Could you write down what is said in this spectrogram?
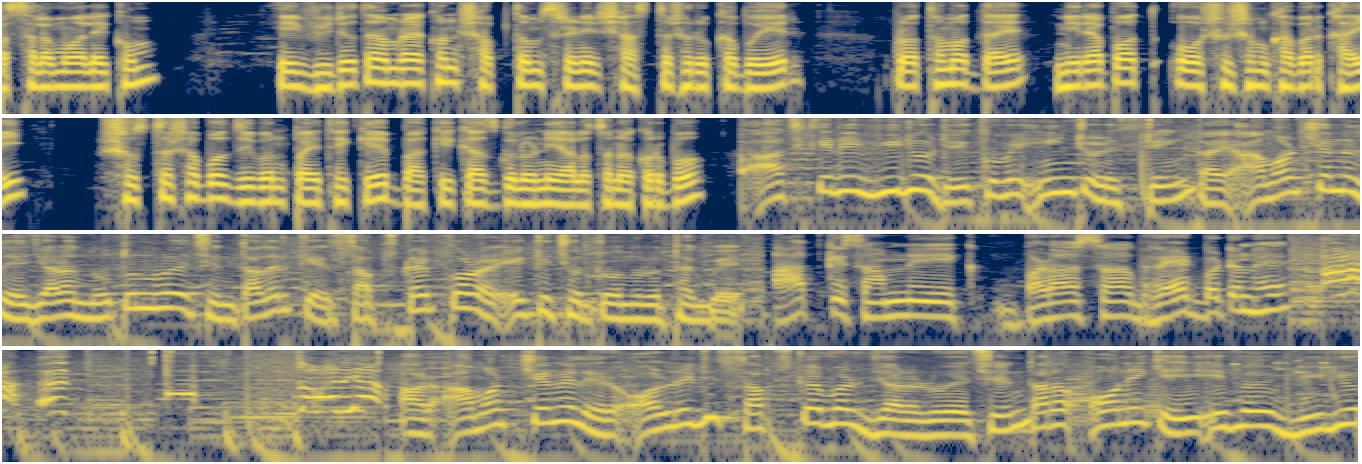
আসসালামু আলাইকুম এই ভিডিওতে আমরা এখন সপ্তম শ্রেণীর স্বাস্থ্য সুরক্ষা বইয়ের প্রথম অধ্যায় নিরাপদ ও সুষম খাবার খাই সুস্থ সবল জীবন পাই থেকে বাকি কাজগুলো নিয়ে আলোচনা করব আজকের এই ভিডিওটি খুবই ইন্টারেস্টিং তাই আমার চ্যানেলে যারা নতুন রয়েছেন তাদেরকে সাবস্ক্রাইব করার একটি ছোট্ট অনুরোধ থাকবে आपके सामने एक बड़ा सा रेड बटन है আর আমার চ্যানেলের অলরেডি সাবস্ক্রাইবার যারা রয়েছেন তারা অনেকেই এভাবে ভিডিও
